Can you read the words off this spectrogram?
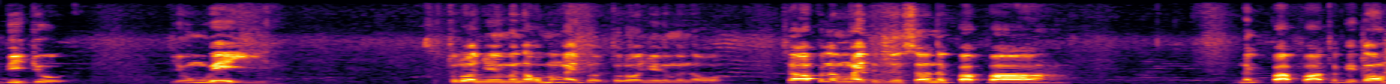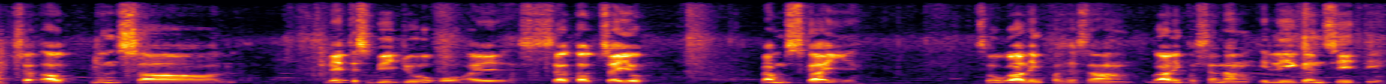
video yung way. Turuan nyo naman ako mga idol, turuan nyo naman ako. Siya nga pala mga idol dun sa nagpapa nagpapatag ito, shout out dun sa latest video ko ay shout out sa iyo Ram Sky. So galing pa siya sa galing pa siya ng Iligan City.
